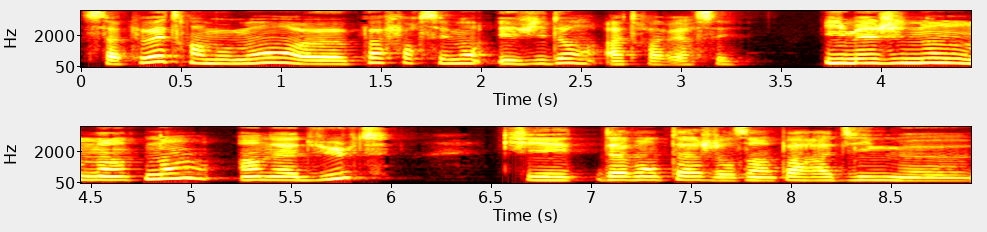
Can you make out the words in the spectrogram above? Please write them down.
ça peut être un moment euh, pas forcément évident à traverser. Imaginons maintenant un adulte qui est davantage dans un paradigme euh,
